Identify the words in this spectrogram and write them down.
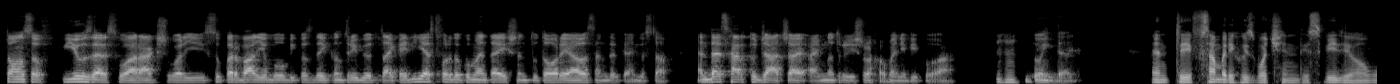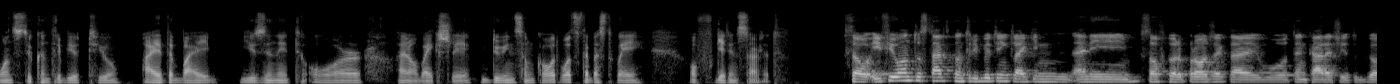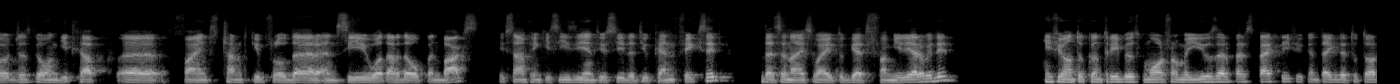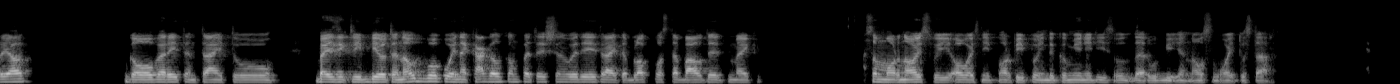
tons of users who are actually super valuable because they contribute like ideas for documentation, tutorials, and that kind of stuff and that's hard to judge. I, I'm not really sure how many people are mm-hmm. doing that. And if somebody who is watching this video wants to contribute to either by using it or I don't know by actually doing some code, what's the best way of getting started? So if you want to start contributing like in any software project, I would encourage you to go just go on GitHub, uh, find Charmed Kubeflow there and see what are the open bugs. If something is easy and you see that you can fix it, that's a nice way to get familiar with it. If you want to contribute more from a user perspective, you can take the tutorial, go over it and try to basically build a notebook, win a Kaggle competition with it, write a blog post about it, make some more noise. We always need more people in the community, so that would be an awesome way to start.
